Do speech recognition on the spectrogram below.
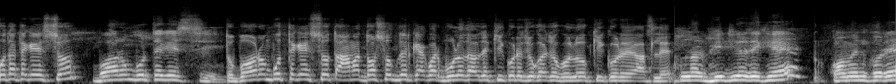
কোথা থেকে এসছো? বহরমপুর থেকে এসেছি। তো বহরমপুর থেকে এসছো তো আমার দর্শকদেরকে একবার বলে দাও যে কি করে যোগাযোগ হলো কি করে আসলে। আপনার ভিডিও দেখে কমেন্ট করে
